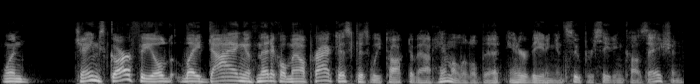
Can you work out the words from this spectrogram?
When James Garfield lay dying of medical malpractice, because we talked about him a little bit, intervening and superseding causation.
